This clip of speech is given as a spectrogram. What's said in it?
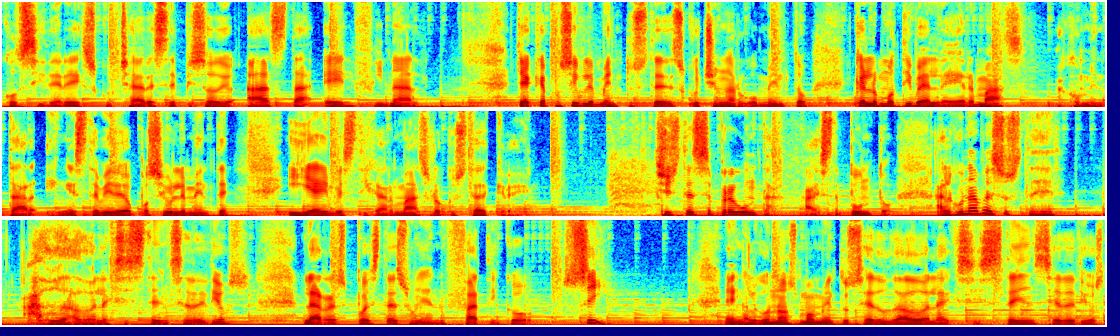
considere escuchar este episodio hasta el final, ya que posiblemente usted escuche un argumento que lo motive a leer más, a comentar en este video posiblemente y a investigar más lo que usted cree. Si usted se pregunta a este punto, ¿alguna vez usted ha dudado de la existencia de Dios? La respuesta es un enfático sí. En algunos momentos he dudado de la existencia de Dios,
